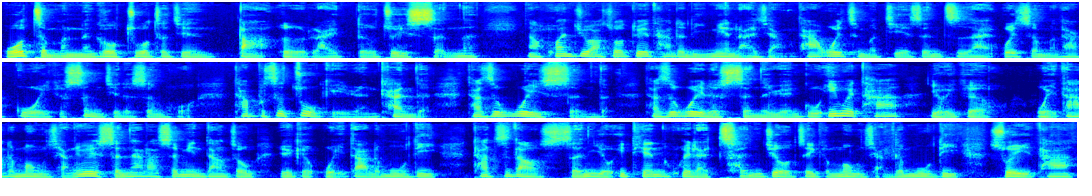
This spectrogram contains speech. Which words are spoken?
我怎么能够做这件大恶来得罪神呢？那换句话说，对他的里面来讲，他为什么洁身自爱？为什么他过一个圣洁的生活？他不是做给人看的，他是为神的，他是为了神的缘故，因为他有一个。伟大的梦想，因为神在他生命当中有一个伟大的目的，他知道神有一天会来成就这个梦想跟目的，所以他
